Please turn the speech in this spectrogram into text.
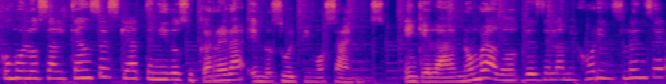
como los alcances que ha tenido su carrera en los últimos años, en que la han nombrado desde la mejor influencer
